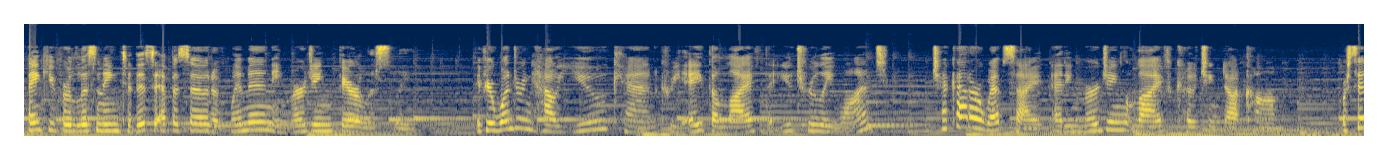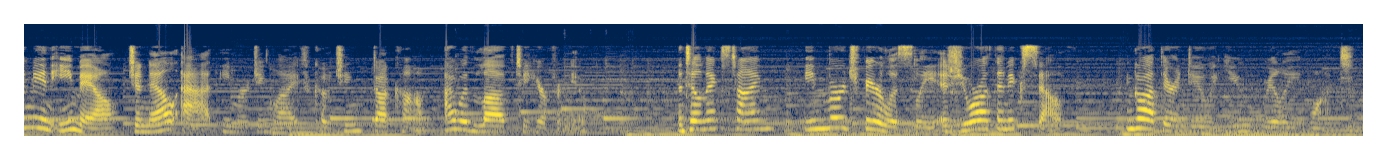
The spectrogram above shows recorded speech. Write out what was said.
Thank you for listening to this episode of Women Emerging Fearlessly. If you're wondering how you can create the life that you truly want, check out our website at emerginglifecoaching.com or send me an email, janelle at emerginglifecoaching.com. I would love to hear from you. Until next time, emerge fearlessly as your authentic self and go out there and do what you really want.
